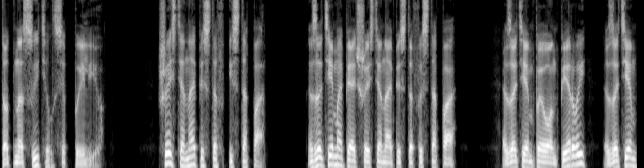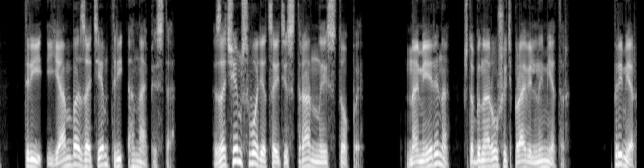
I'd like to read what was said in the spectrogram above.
тот насытился пылью. Шесть анапистов и стопа. Затем опять шесть анапистов и стопа. Затем пеон первый, затем три ямба, затем три анаписта. Зачем сводятся эти странные стопы? Намеренно, чтобы нарушить правильный метр. Пример.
